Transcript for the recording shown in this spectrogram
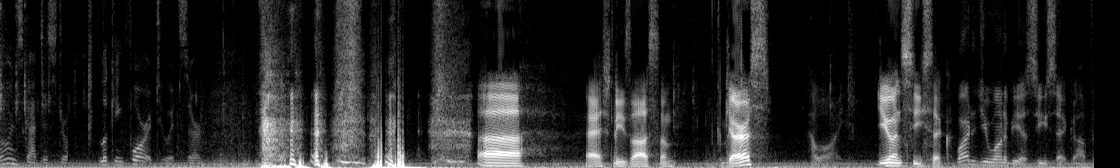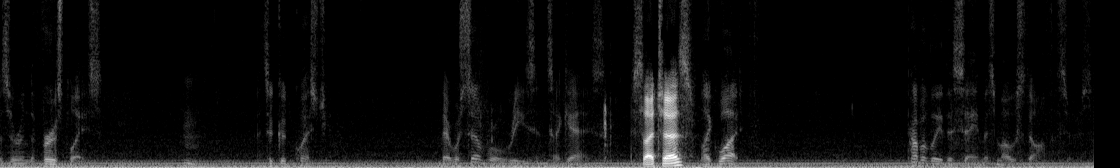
ruins got destroyed. Looking forward to it, sir. uh, Ashley's awesome. Garrus, How are you? you and C-Sec. Why did you want to be a C-Sec officer in the first place? Hmm. That's a good question. There were several reasons, I guess. Such as? Like what? Probably the same as most officers.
